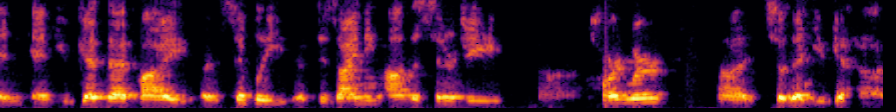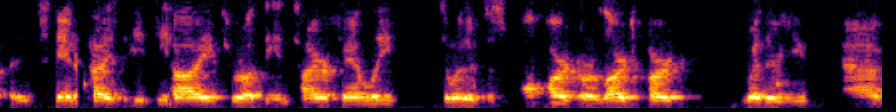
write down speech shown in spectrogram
and, and you get that by uh, simply designing on the Synergy uh, hardware so that you get a, standardized API throughout the entire family. So whether it's a small part or a large part, whether you have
